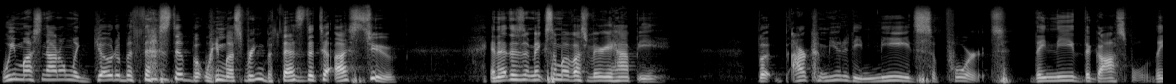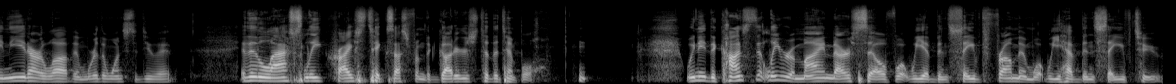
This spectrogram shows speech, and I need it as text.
We must not only go to Bethesda, but we must bring Bethesda to us too. And that doesn't make some of us very happy. But our community needs support. They need the gospel, they need our love, and we're the ones to do it. And then lastly, Christ takes us from the gutters to the temple. We need to constantly remind ourselves what we have been saved from and what we have been saved to.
